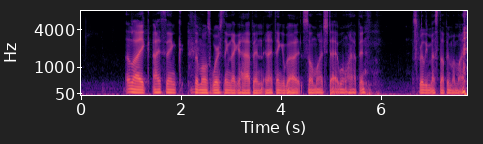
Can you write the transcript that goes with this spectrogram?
like I think the most worst thing that could happen, and I think about it so much that it won't happen. It's really messed up in my mind.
